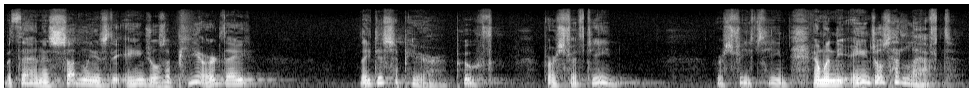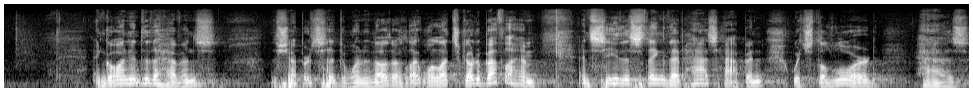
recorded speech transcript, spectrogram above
But then, as suddenly as the angels appeared, they, they disappear. Poof. Verse 15. Verse 15. And when the angels had left and gone into the heavens, the shepherds said to one another, Well, let's go to Bethlehem and see this thing that has happened, which the Lord has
